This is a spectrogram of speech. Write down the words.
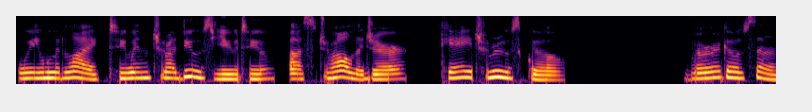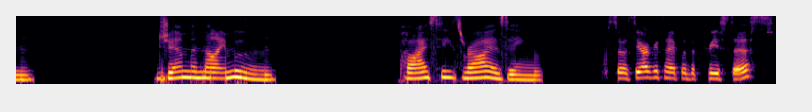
We would like to introduce you to astrologer Kate Rusco. Virgo Sun, Gemini Moon, Pisces Rising. So it's the archetype of the priestess.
